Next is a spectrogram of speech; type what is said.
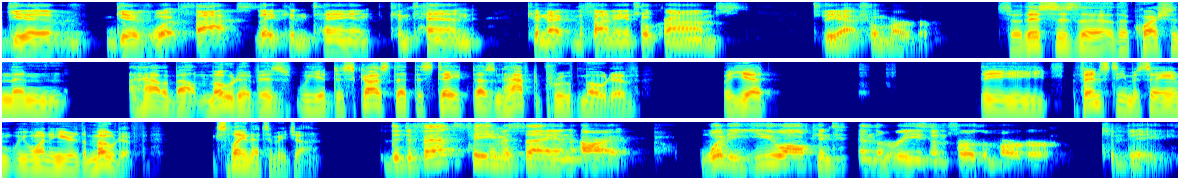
give give what facts they contend contend connect the financial crimes to the actual murder. So this is the the question then I have about motive is we had discussed that the state doesn't have to prove motive, but yet the defense team is saying we want to hear the motive. Explain that to me, John. The defense team is saying, all right, what do you all contend the reason for the murder to be?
